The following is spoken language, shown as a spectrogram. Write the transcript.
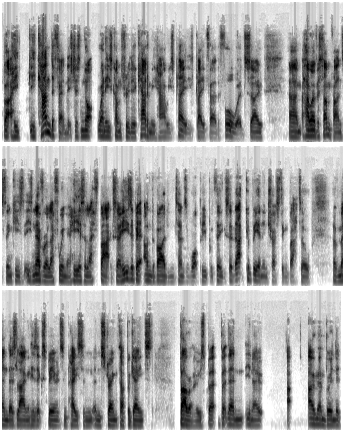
but he he can defend. It's just not when he's come through the academy how he's played. He's played further forward. So, um, however, some fans think he's he's never a left winger. He is a left back. So he's a bit undivided in terms of what people think. So that could be an interesting battle of Mendez-Laing and his experience and pace and, and strength up against Burrows. But but then you know, I, I remember in the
